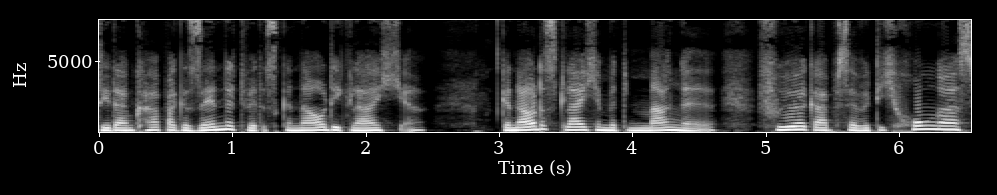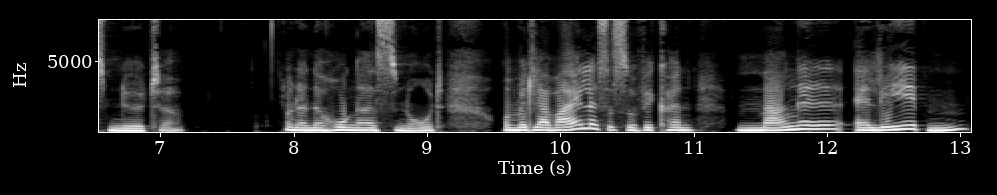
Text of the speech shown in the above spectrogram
die deinem Körper gesendet wird, ist genau die gleiche. Genau das gleiche mit Mangel. Früher gab es ja wirklich Hungersnöte oder eine Hungersnot. Und mittlerweile ist es so, wir können Mangel erleben,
